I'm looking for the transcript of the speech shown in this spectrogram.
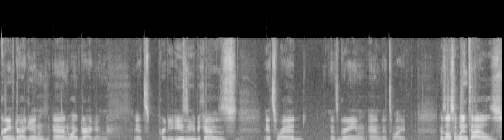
green dragon, and white dragon. It's pretty easy because it's red, it's green, and it's white. There's also wind tiles,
